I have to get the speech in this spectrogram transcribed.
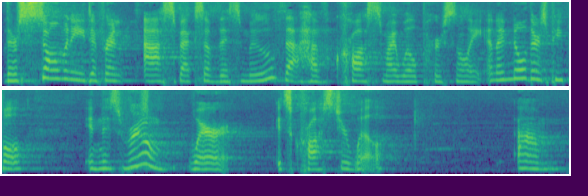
there's so many different aspects of this move that have crossed my will personally. And I know there's people in this room where it's crossed your will. Um,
